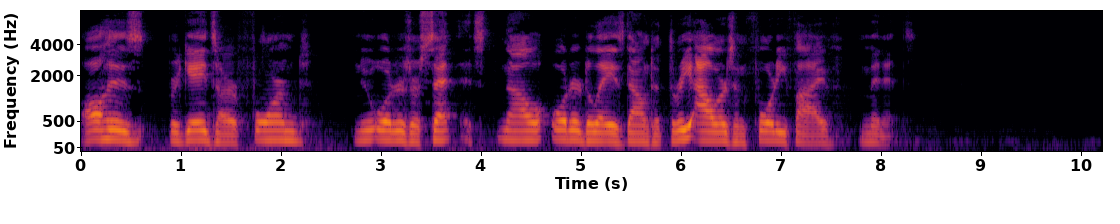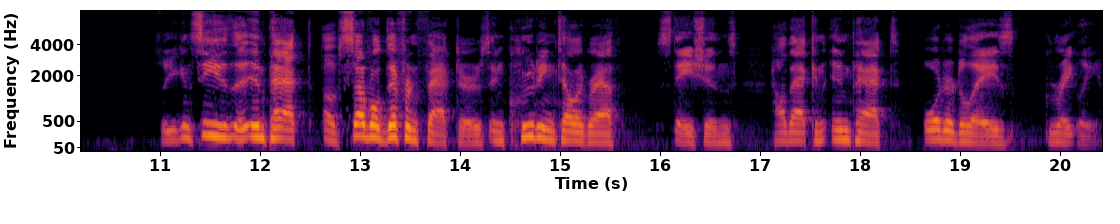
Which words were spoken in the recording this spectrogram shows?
All his brigades are formed. New orders are sent. It's now order delays down to three hours and 45 minutes. So you can see the impact of several different factors, including telegraph stations, how that can impact order delays greatly.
